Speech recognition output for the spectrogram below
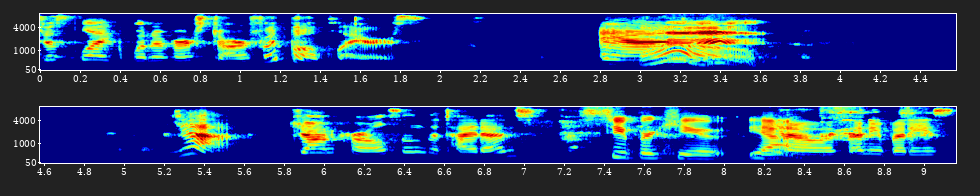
just like one of our star football players, and Oh, yeah, John Carlson, the tight end. super cute. Yeah. You Yeah. know, if anybody's,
